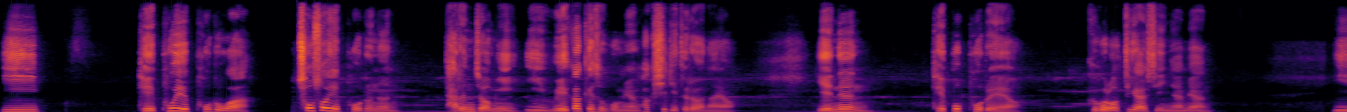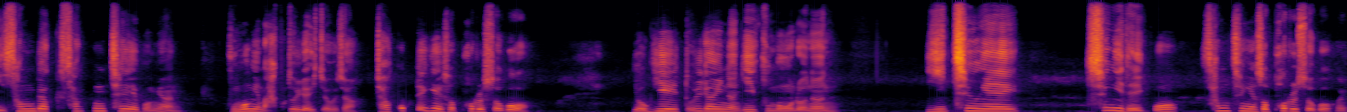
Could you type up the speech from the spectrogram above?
이 대포의 포루와 초소의 포루는 다른 점이 이 외곽에서 보면 확실히 드러나요. 얘는 대포 포루예요. 그걸 어떻게 알 수 있냐면 이 성벽 성체에 보면 구멍이 막 뚫려 있죠, 그죠? 저 꼭대기에서 포를 쏘고 여기에 뚫려 있는 이 구멍으로는 2층에 층이 돼 있고 3층에서 포를 쏘고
